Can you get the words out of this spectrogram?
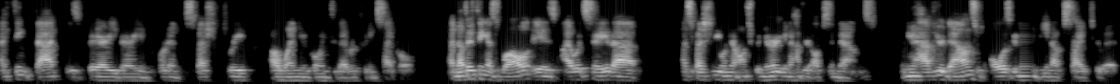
I think that is very, very important, especially uh, when you're going through that recruiting cycle. Another thing as well is I would say that, especially when you're an entrepreneur, you're going to have your ups and downs. When you have your downs, there's always going to be an upside to it.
